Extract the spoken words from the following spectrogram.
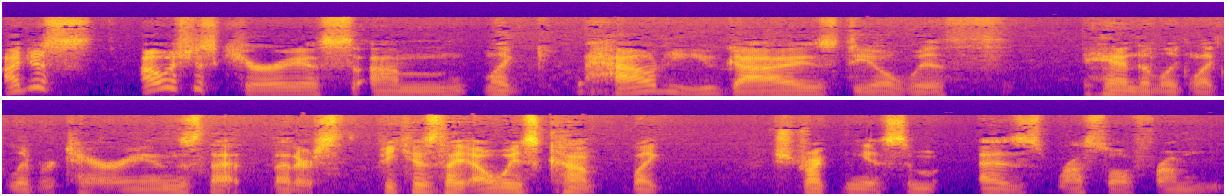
I just, I was just curious. Um, like, how do you guys deal with handling like libertarians that that are because they always come like strike me as sim- as Russell from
